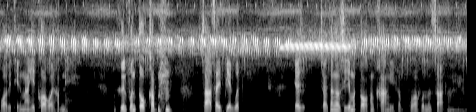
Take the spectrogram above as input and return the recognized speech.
ปล่อยไปเถียงนาเฮ็ดคอกไว้ครับนี่มื่อคืนฝนตกครับ สาดใส่เปียกเบิดเดี๋ยว จายทั้งกระสีมาต่อทั้งคางอีกครับเพราะว่าฝนมันสาดนี่ครับ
